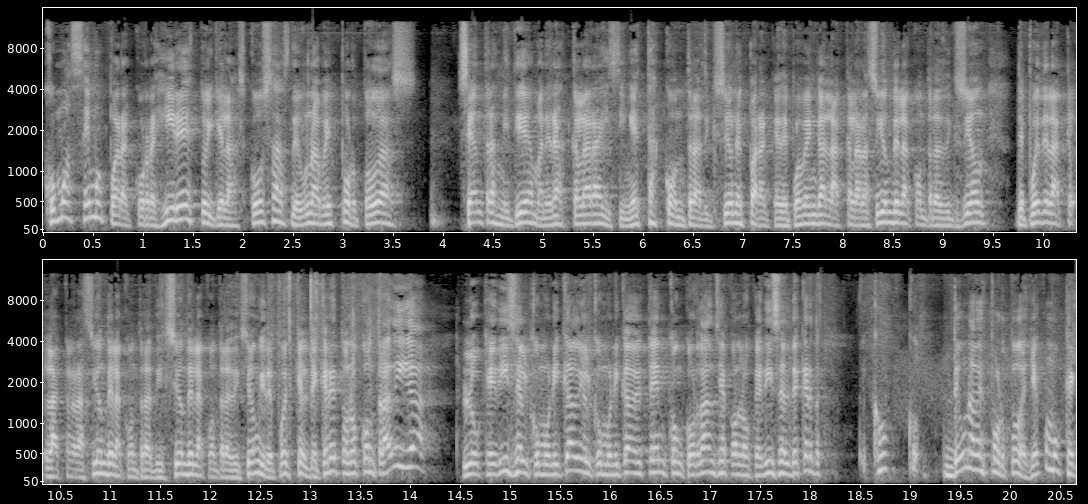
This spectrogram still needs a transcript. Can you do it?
¿Cómo hacemos para corregir esto y que las cosas de una vez por todas sean transmitidas de manera clara y sin estas contradicciones para que después venga la aclaración de la contradicción, después de la, aclaración de la contradicción de la contradicción y después que el decreto no contradiga lo que dice el comunicado y el comunicado esté en concordancia con lo que dice el decreto. De una vez por todas, ya como que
